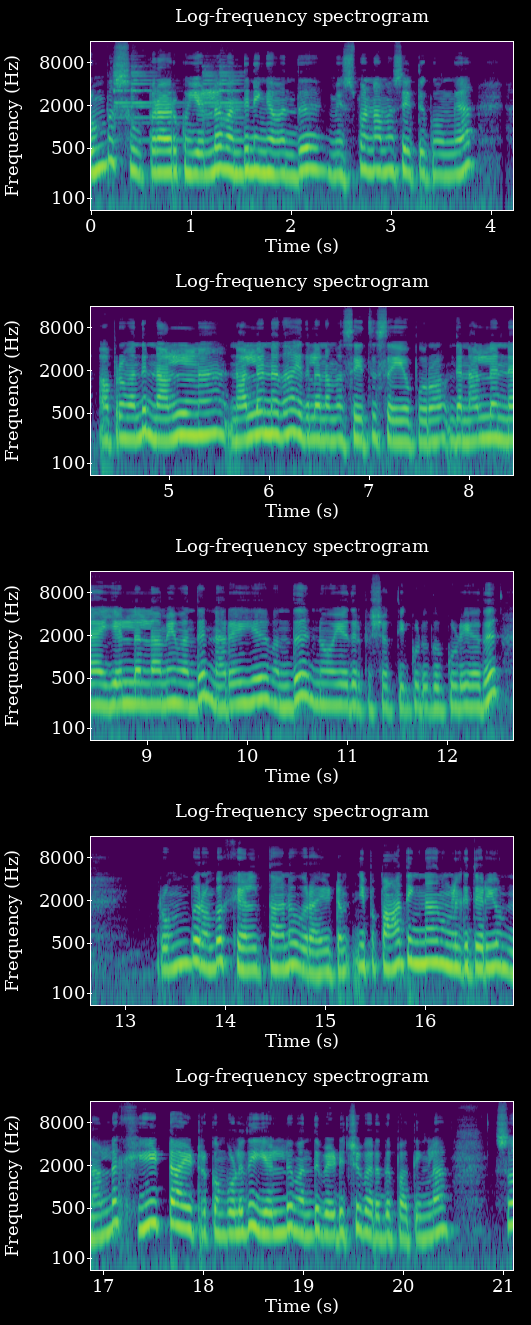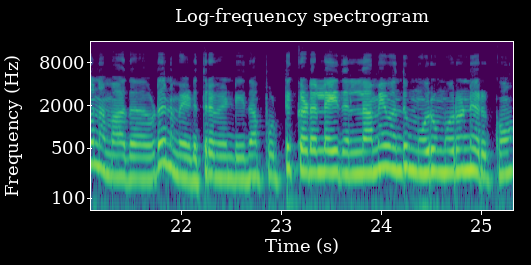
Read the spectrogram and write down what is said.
ரொம்ப சூப்பராக இருக்கும். எள்ளை வந்து நீங்கள் வந்து மிஸ் பண்ணாமல் சேர்த்துக்கோங்க. அப்புறம் வந்து நல்லெண்ணெய் நல்லெண்ணெய் தான் இதில் நம்ம சேர்த்து செய்ய போகிறோம் இந்த நல்லெண்ணெய் எள் எல்லாமே வந்து நிறைய வந்து நோய் எதிர்ப்பு சக்தி கொடுக்கக்கூடியது. ரொம்ப ரொம்ப ஹெல்த்தான ஒரு ஐட்டம் இப்போ பார்த்தீங்கன்னா உங்களுக்கு தெரியும் நல்ல ஹீட் ஆகிட்டு இருக்கும் பொழுது எள்ளு வந்து வெடித்து வருது பார்த்தீங்களா ஸோ நம்ம அதோட நம்ம எடுத்துட வேண்டியதுதான். பொட்டுக்கடலை இதெல்லாமே வந்து மொறு மொறுன்னு இருக்கும்.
